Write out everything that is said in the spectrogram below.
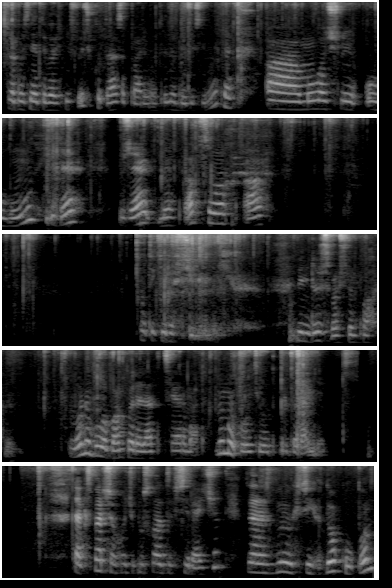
Треба зняти верхню штучку та запарювати. Не буду знімати. А молочний олун іде вже не в капсулах, а отакий розчинений. Він дуже смачно пахне. Можна було б вам передати цей аромат. Ну, ми полетіли до прибирання. Так, спершу хочу поскладати всі речі. Зараз беру їх всіх докупи.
